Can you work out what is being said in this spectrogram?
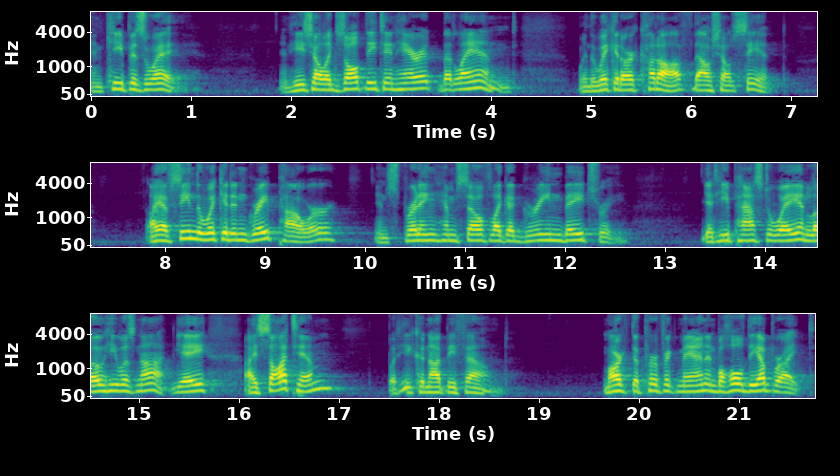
and keep his way, and he shall exalt thee to inherit the land. When the wicked are cut off, thou shalt see it. I have seen the wicked in great power, in spreading himself like a green bay tree. Yet he passed away, and lo, he was not. Yea, I sought him, but he could not be found. Mark the perfect man and behold the upright,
